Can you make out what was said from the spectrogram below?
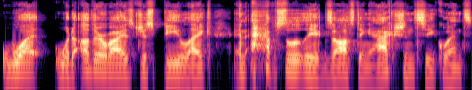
what would otherwise just be like an absolutely exhausting action sequence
